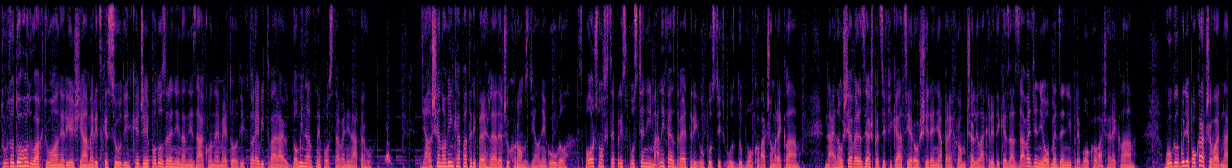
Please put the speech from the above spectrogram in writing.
Túto dohodu aktuálne riešia americké súdy, keďže je podozrenie na nezákonné metódy, ktoré vytvárajú dominantné postavenie na trhu. Ďalšia novinka patrí prehliadaču Chrome z dielne Google. Spoločnosť chce pri spustení Manifest V3 upustiť úzdu blokovačom reklám. Najnovšia verzia špecifikácie rozšírenia pre Chrome čelila kritike za zavedenie obmedzení pre blokovače reklám. Google bude pokračovať na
